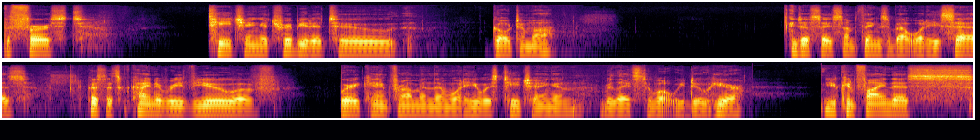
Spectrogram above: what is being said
the first teaching attributed to Gotama and just say some things about what he says because it's kind of review of where he came from and then what he was teaching and relates to what we do here. You can find this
